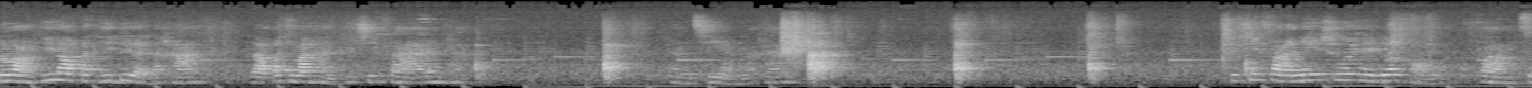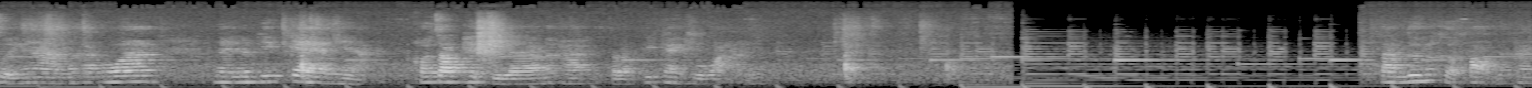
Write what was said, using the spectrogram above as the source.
ระหว่างที่เรากะทิเดือดนะคะ เราก็จะมาหั่นพริกชี้ฟ้ากันค่ะ หั่นเฉียงนะคะพริกชี้ฟ้านี่ช่วยในเรื่องของความสวยงามนะคะ เพราะว่าในน้ำพริกแกงเนี่ยเขาจะเผ็ดอยู่แล้วนะคะสำหรับพริกแกงเขียวหวาน ตามด้วยมะเขือเปราะนะคะ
